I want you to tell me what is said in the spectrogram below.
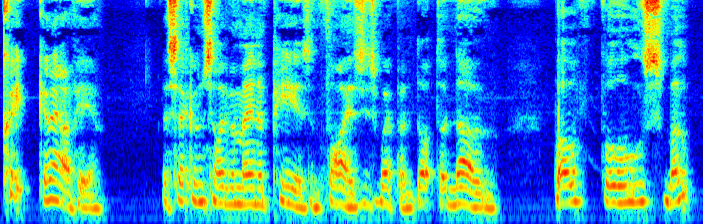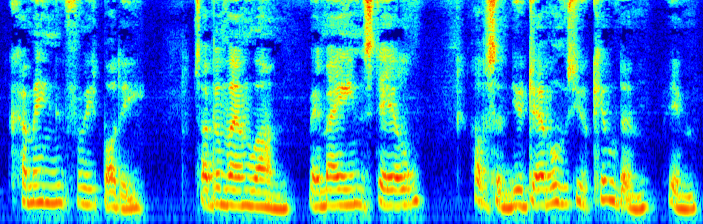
quick, get out of here. The second Cyberman appears and fires his weapon. Doctor, no. Bob falls, smoke coming from his body. Cyberman 1. Remain still. Hobson, you devils, you killed him. Him.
